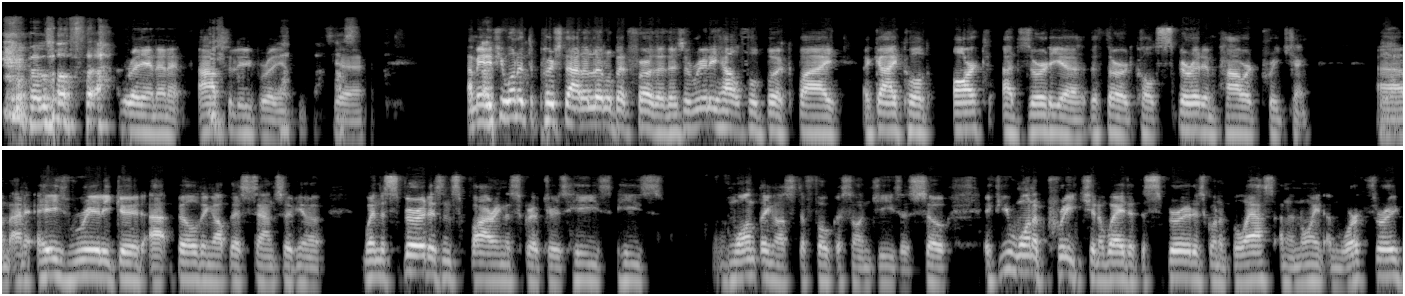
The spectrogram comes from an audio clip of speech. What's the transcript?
I love that. Brilliant, isn't it? Absolutely brilliant. Yeah. I mean, if you wanted to push that a little bit further, there's a really helpful book by a guy called Art Azurdia III called Spirit Empowered Preaching. Um, and he's really good at building up this sense of, you know, when the Spirit is inspiring the scriptures, he's he's wanting us to focus on Jesus. So if you want to preach in a way that the Spirit is going to bless and anoint and work through,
